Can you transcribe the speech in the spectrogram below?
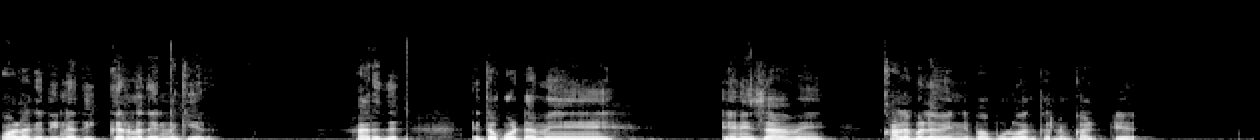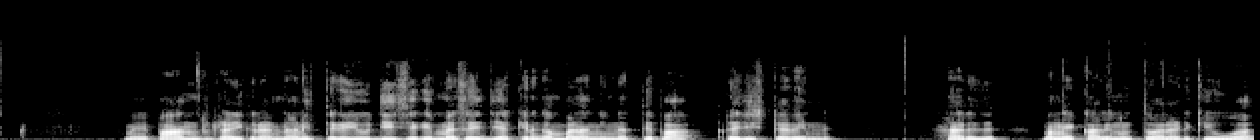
වලගේ දින දික් කරලා දෙන්න කියලා. හරිද? එතකොට මේ එනිසා මේ කලබල වෙන්න එපා පුළුවන් තරම් කට්ටිය මේ පාන්දර ට්‍රයි කරන්න. අනිත් එක UGC එකේ මැසේජ් එකක් එනකම් බලන් ඉන්නත් එපා රෙජිස්ටර් වෙන්න. හරිද? මම ඒ කලිනුත් ඔයාලට කිව්වා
